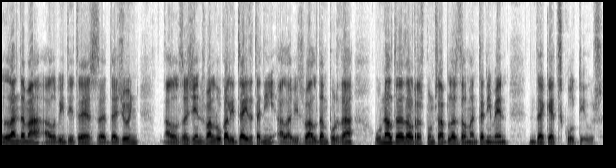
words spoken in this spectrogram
L'endemà, el 23 de juny, els agents van localitzar i detenir a la Bisbal d'Empordà un altre dels responsables del manteniment d'aquests cultius.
